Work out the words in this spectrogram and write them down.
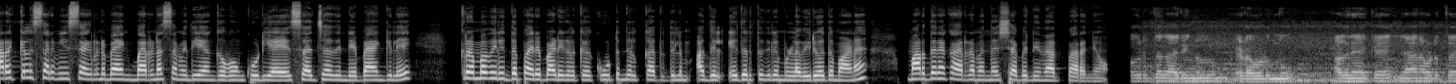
അറക്കൽ സർവീസ് സഹകരണ ബാങ്ക് ഭരണസമിതി അംഗവും കൂടിയായ സജ്ജാദിന്റെ ബാങ്കിലെ ക്രമവിരുദ്ധ പരിപാടികൾക്ക് കൂട്ടുനിൽക്കാത്തതിലും അതിൽ എതിർത്തതിലുമുള്ള വിരോധമാണ് മർദ്ദന കാരണമെന്ന് ശബരിനാഥ് പറഞ്ഞു. വിരുദ്ധ കാര്യങ്ങളിലും ഇടപെടുന്നു. അതിനെയൊക്കെ ഞാൻ അവിടുത്തെ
